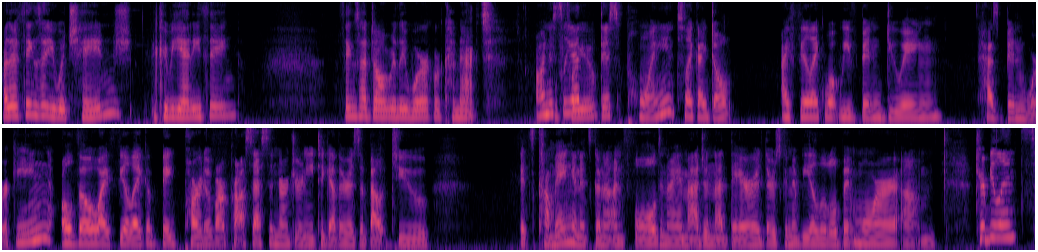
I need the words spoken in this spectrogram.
are there things that you would change? It could be anything, things that don't really work or connect. Honestly, at you? this point, like, I don't, I feel like what we've been doing has been working, although I feel like a big part of our process and our journey together is about to it's coming and it's going to unfold and i imagine that there there's going to be a little bit more um, turbulence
